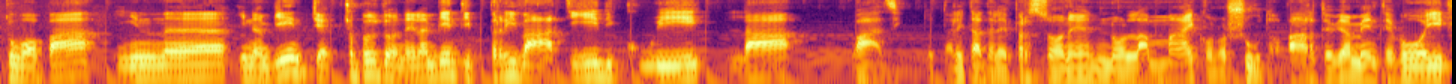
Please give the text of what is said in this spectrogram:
tuo papà in, eh, in ambienti, cioè, soprattutto negli ambienti privati di cui la quasi totalità delle persone non l'ha mai conosciuto, a parte ovviamente voi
